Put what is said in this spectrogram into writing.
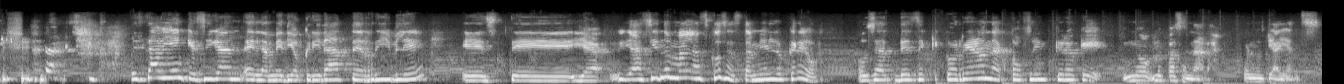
está bien que sigan en la mediocridad terrible este, y, a- y haciendo mal las cosas, también lo creo. O sea, desde que corrieron a Coughlin, creo que no, no pasa nada con los Giants.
